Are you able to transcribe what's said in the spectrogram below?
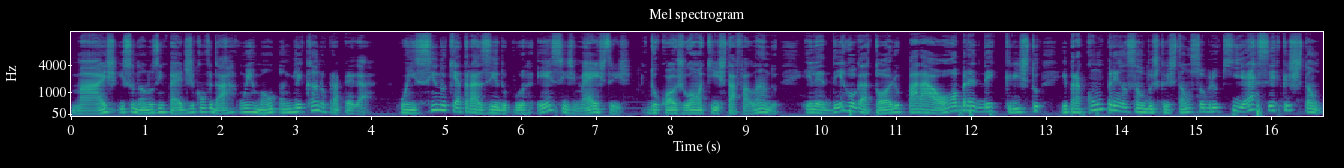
mas isso não nos impede de convidar um irmão anglicano para pregar. O ensino que é trazido por esses mestres do qual João aqui está falando, ele é derrogatório para a obra de Cristo e para a compreensão dos cristãos sobre o que é ser cristão.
